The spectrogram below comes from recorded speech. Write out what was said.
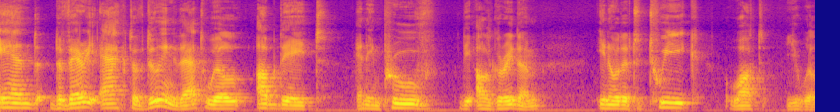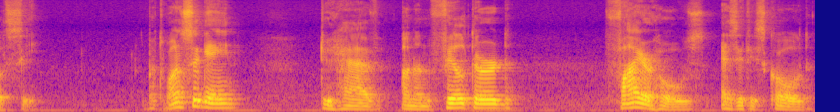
and the very act of doing that will update and improve the algorithm in order to tweak what you will see. But once again, to have an unfiltered fire hose, as it is called,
